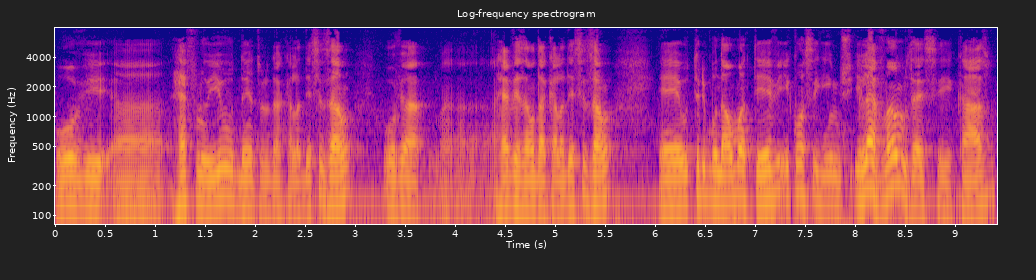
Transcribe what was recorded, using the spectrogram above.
houve, uh, refluiu dentro daquela decisão, houve a, a revisão daquela decisão, é, o tribunal manteve e conseguimos, e levamos esse caso,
